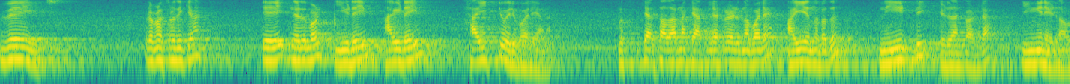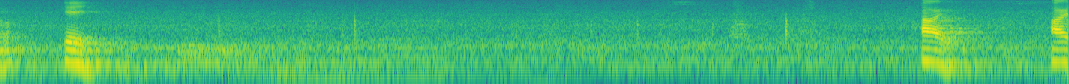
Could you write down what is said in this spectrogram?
Weight ഇവിടെ നമ്മൾ ശ്രദ്ധിക്കുക. എ എന്ന് എഴുതുമ്പോൾ ഇയുടെയും ഐയുടെയും ഹൈറ്റ് ഒരുപോലെയാണ്. സാധാരണ ക്യാപിറ്റൽ ലെറ്റർ എഴുതുന്ന പോലെ ഐ എന്നുള്ളത് നീട്ടി എഴുതാൻ പാടില്ല. ഇങ്ങനെ എഴുതാവുള്ളൂ. A I I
